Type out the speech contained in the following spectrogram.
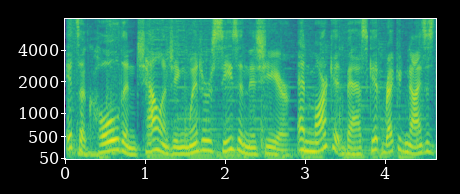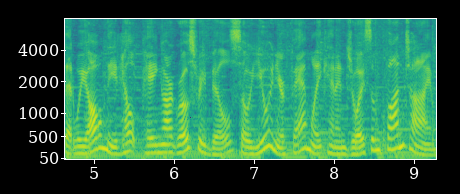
It's a cold and challenging winter season this year, and Market Basket recognizes that we all need help paying our grocery bills so you and your family can enjoy some fun time.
